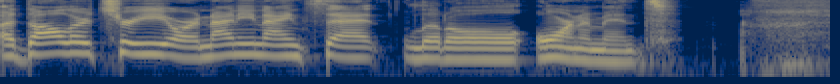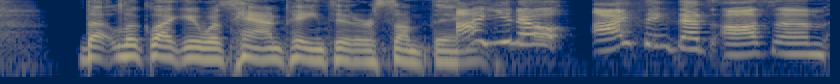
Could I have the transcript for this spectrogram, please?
a Dollar Tree or a 99 cent little ornament that looked like it was hand painted or something. I, you know, I think that's awesome.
